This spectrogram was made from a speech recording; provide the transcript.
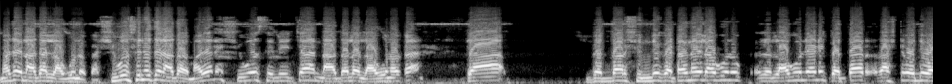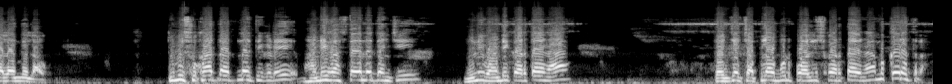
माझ्या नादाला लागू नका. शिवसेनेचा नादा माझ्या ना शिवसेनेच्या नादाला लागू नका. त्या गद्दार शिंदे गटाने लागू लागू नये आणि गद्दार राष्ट्रवादीवाल्यांनी लागू नये. तुम्ही सुखात ना तिकडे भांडी घासताय ना त्यांची जुनी भांडी करताय ना त्यांच्या चपला बूट पॉलिश करताय ना मग करत राहा.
